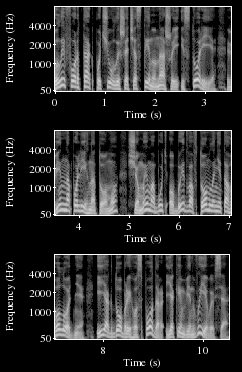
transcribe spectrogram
Коли Фортак почув лише частину нашої історії, він наполіг на тому, що ми, мабуть, обидва втомлені та голодні, і як добрий господар, яким він виявився,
